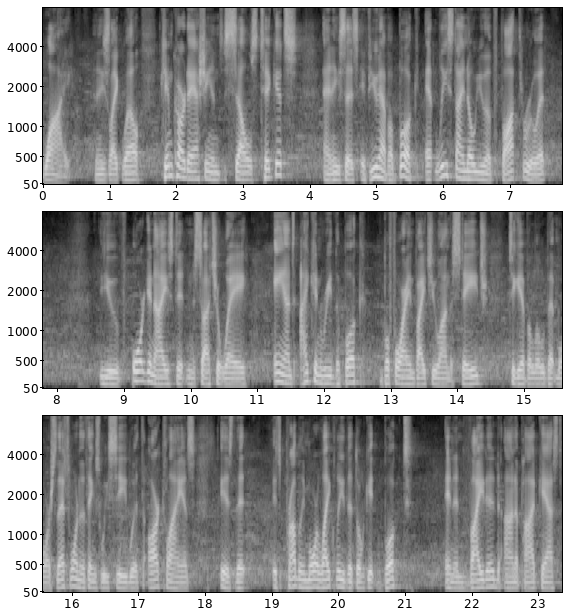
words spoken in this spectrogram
why? And he's like, well, Kim Kardashian sells tickets. And he says, if you have a book, at least I know you have thought through it, you've organized it in such a way, and I can read the book before I invite you on the stage to give a little bit more. So that's one of the things we see with our clients is that it's probably more likely that they'll get booked and invited on a podcast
